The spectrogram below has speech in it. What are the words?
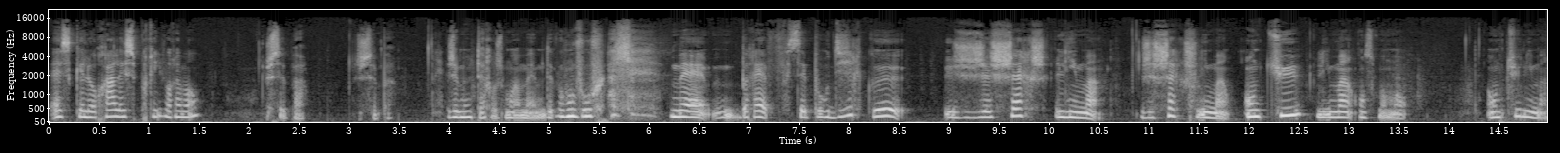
est-ce qu'elle aura l'esprit vraiment? Je sais pas. Je sais pas. Je m'interroge moi-même devant vous. Mais bref, c'est pour dire que je cherche l'humain. Je cherche l'humain. On tue l'humain en ce moment. On tue l'humain.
